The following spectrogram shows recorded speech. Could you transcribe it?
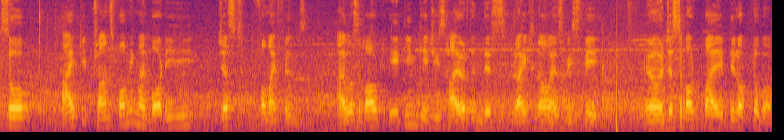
So I keep transforming my body just for my films. I was about 18 kgs higher than this right now as we speak, uh, just about by till October.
